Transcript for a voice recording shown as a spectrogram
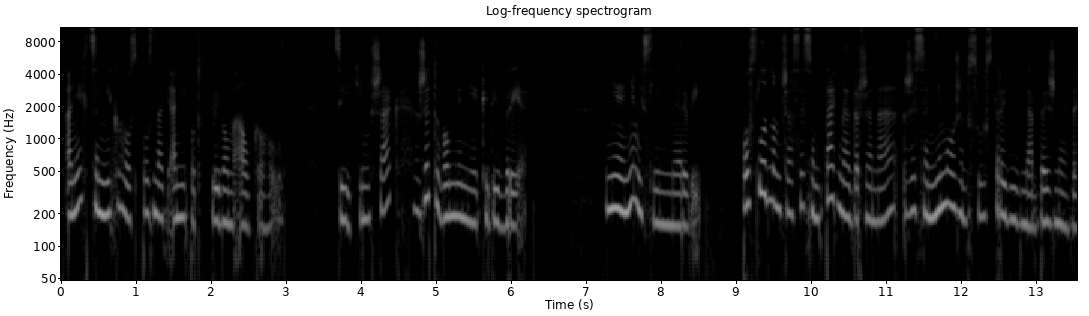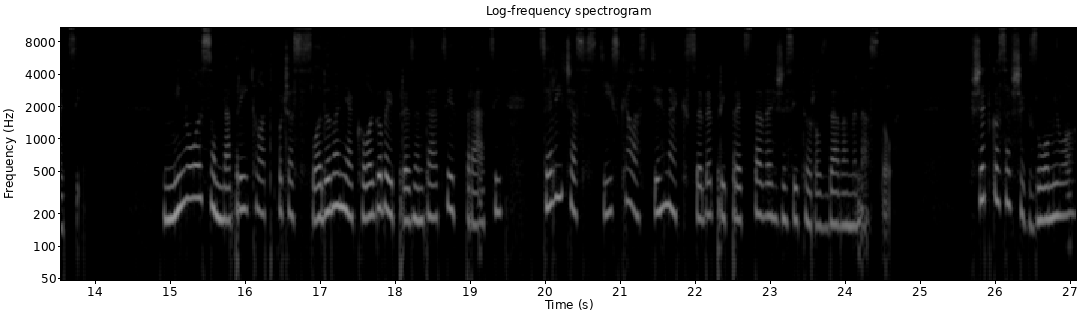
a nechcem nikoho spoznať ani pod vplyvom alkoholu. Cítim však, že to vo mne niekedy vrie. Nie, nemyslím nervy. V poslednom čase som tak nadržaná, že sa nemôžem sústrediť na bežné veci. Minule som napríklad počas sledovania kolegovej prezentácie v práci celý čas stískala stehna k sebe pri predstave, že si to rozdávame na stole. Všetko sa však zlomilo,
